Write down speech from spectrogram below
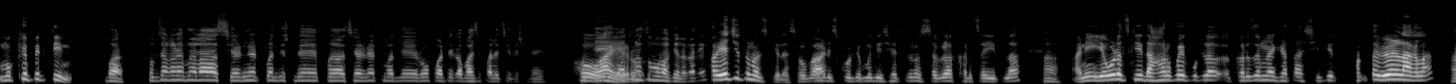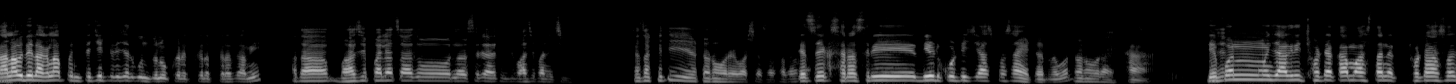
मुख्य पीक तीन तुमच्याकडे मला शेडनेट पण दिसले शेडनेट मधले रोपवाटिका भाजीपाल्याचे दिसले हो ते आहे यातूनच उभा केलं का ते हो याच्यातूनच केलं सर्व हा. अडीच कोटी मध्ये शेतीतूनच सगळा खर्च इथला हा. आणि एवढंच की दहा रुपये कुठलं कर्ज न घेता शेतीत फक्त वेळ लागला कालावधी लागला पण त्याची त्याच्यात गुंतवणूक करत करत करत आम्ही आता भाजीपाल्याचा जो नर्सरी आहे तुमची भाजीपाल्याची त्याचा किती टर्नओव्हर आहे वर्षाचा साधारण? त्याचं एक सरासरी दीड कोटीच्या आसपास आहे टर्नओव्हर टर्नओव्हर आहे. हा. ते म्हणजे- पण म्हणजे अगदी छोट्या काम असताना छोटं असं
